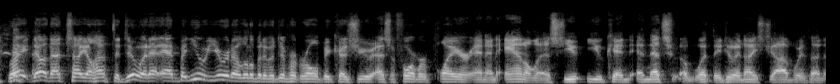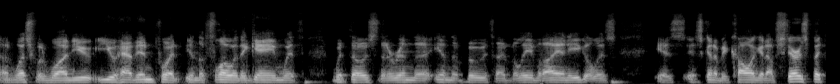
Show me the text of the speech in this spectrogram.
right. No, that's how you'll have to do it. And, and, but you, you're in a little bit of a different role because you, as a former player and an analyst, you, you can, and that's what they do a nice job with on, on Westwood One. You, you have input in the flow of the game with, with those that are in the, in the booth. I believe Ian Eagle is, is is going to be calling it upstairs. But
